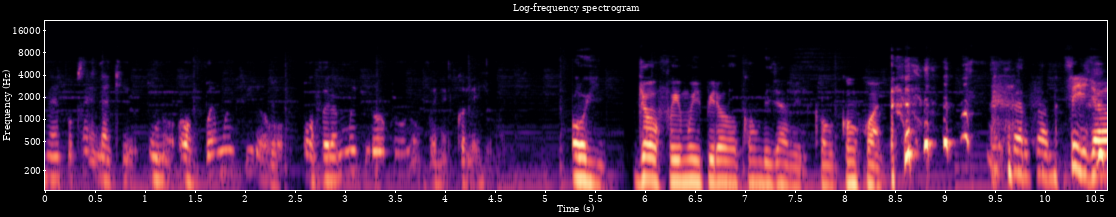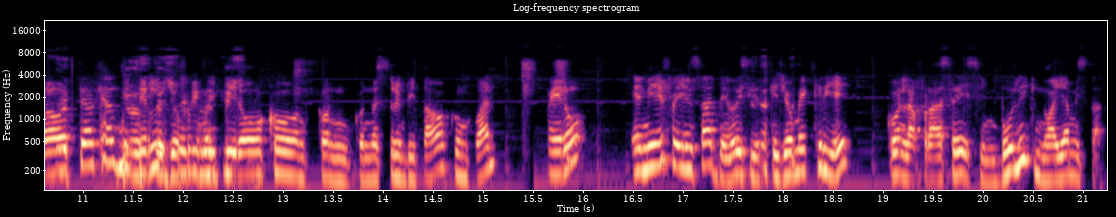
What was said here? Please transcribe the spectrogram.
una época en la que uno o fue muy piro o fueron muy piro con uno fue en el colegio. Uy, yo fui muy piro con Villamil, con, con Juan. Perdón. Sí, yo tengo que admitirlo, Yo yo fui muy que piro con, con, con nuestro invitado, con Juan, pero en mi defensa debo decir que yo me crié con la frase de sin bullying no hay amistad.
